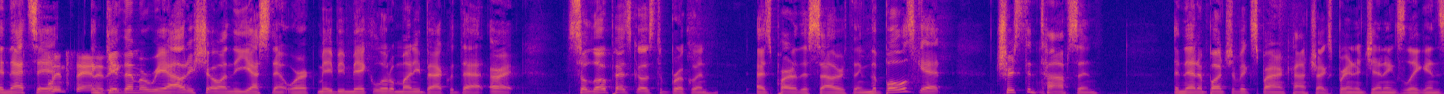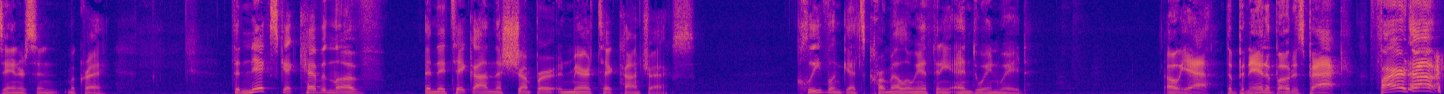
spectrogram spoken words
and that's it. Linsanity. And give them a reality show on the Yes Network. Maybe make a little money back with that. All right. So Lopez goes to Brooklyn as part of this salary thing. The Bulls get Tristan Thompson and then a bunch of expiring contracts. Brandon Jennings, Liggins, Anderson, McRae. The Knicks get Kevin Love and they take on the Shumpert and Mirotic contracts. Cleveland gets Carmelo Anthony and Dwyane Wade. Oh yeah, the banana boat is back. Fired up.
